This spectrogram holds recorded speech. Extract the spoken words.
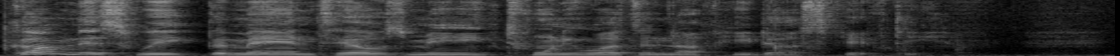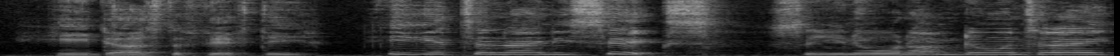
Come this week, the man tells me 20 wasn't enough, he does 50. He does the 50, he gets a 96. So you know what I'm doing today?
